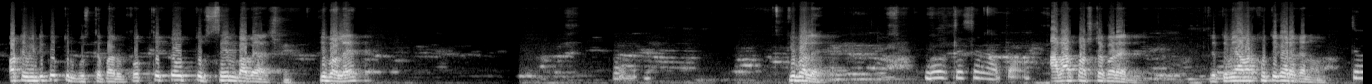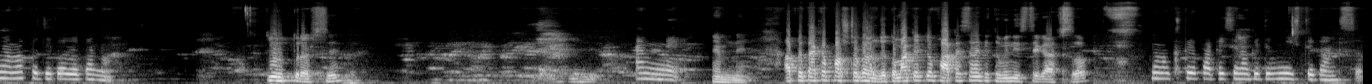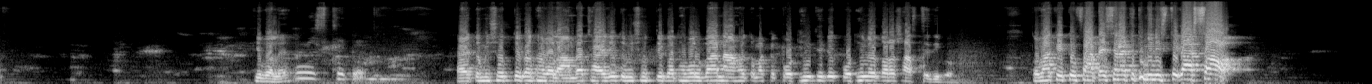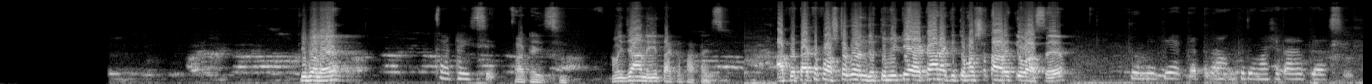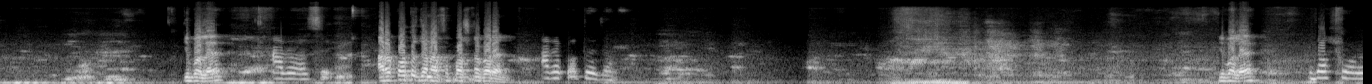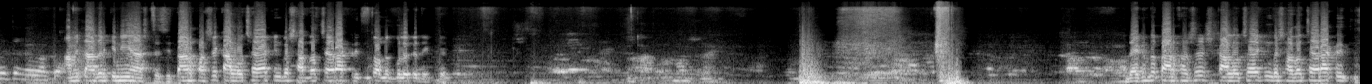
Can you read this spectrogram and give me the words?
অটোমেটিক উত্তর বুঝতে পারো। প্রত্যেকটা উত্তর সেম ভাবে আসবে। কি বলে? কি বলে? বলতেছে না তো। আবার প্রশ্ন করেন। যে তুমি আমার ক্ষতি করো কেন? তুমি আমার ক্ষতি করো কেন? কি উত্তর আসছে? এমনি। এমনি। আপনি তাকে প্রশ্ন করেন যে তোমাকে কেউ ফাটাইছে নাকি তুমি নিচ থেকে আসছো? তোমাকে কে পাঠাইছে নাকি তুমি নিচ থেকে আনছো? কি বলে? নিচ থেকে। হ্যাঁ তুমি সত্যি কথা বলো আমরা চাই যে তুমি সত্যি কথা বলবা না হয় তোমাকে কঠিন থেকে কঠিনতর শাস্তি দিব। তোমাকে কেউ ফাটাইছে নাকি তুমি নিচ থেকে আসছো? কি বলে? পাঠাইছে। ফাটাইছি আমি জানি তাকে ফাটাইছি আপনি তাকে প্রশ্ন করেন যে তুমি কি একা নাকি তোমার সাথে আর কেউ আছে? তুমি কি একা? তো আমাকে তোমার সাথে আরও কে আছে? কি বলে? আরও আছে। আরও কতজন আছে প্রশ্ন করেন। আরও কতজন? কি বলে? আমি তাদেরকে নিয়ে আসতেছি। তার পাশে কালো ছায়া কিংবা সাদা ছায়ার আকৃতিতে অনেকগুলোকে দেখবেন। দেখেন তো তার পাশে কালো ছায়া কিংবা সাদা ছায়ার আকৃতি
